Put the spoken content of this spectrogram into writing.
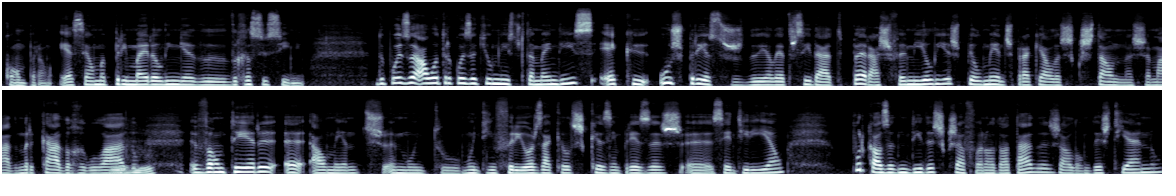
compram. Essa é uma primeira linha de, de raciocínio. Depois, há outra coisa que o ministro também disse: é que os preços de eletricidade para as famílias, pelo menos para aquelas que estão na chamado mercado regulado, uhum. vão ter uh, aumentos muito, muito inferiores àqueles que as empresas uh, sentiriam por causa de medidas que já foram adotadas ao longo deste ano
